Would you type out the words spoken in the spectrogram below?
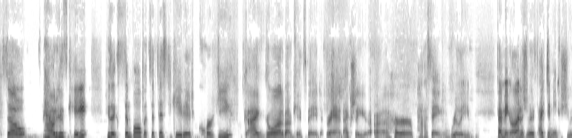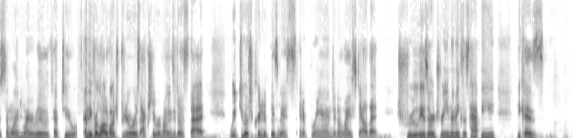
So how does Kate? She's like simple but sophisticated, quirky. I go on about Kate Spade brand. Actually, uh, her passing really, if I'm being honest, really affected me because she was someone who I really looked up to. I think for a lot of entrepreneurs, actually reminded us that we do have to create a business and a brand and a lifestyle that truly is our dream and makes us happy. Because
